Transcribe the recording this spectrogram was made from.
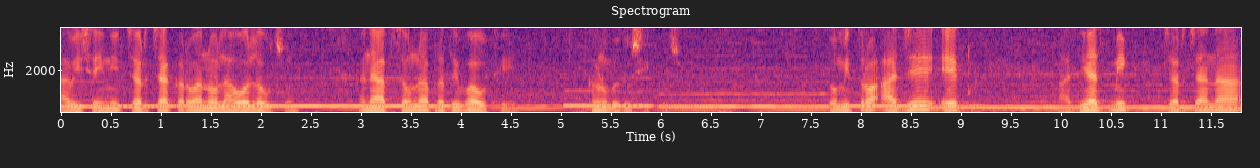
આ વિષયની ચર્ચા કરવાનો લ્હાવો લઉં છું અને આપ સૌના પ્રતિભાવથી ઘણું બધું શીખું છું. તો મિત્રો, આજે એક આધ્યાત્મિક ચર્ચાના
